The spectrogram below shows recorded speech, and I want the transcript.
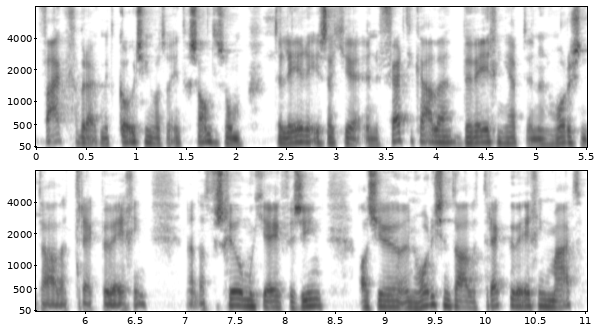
vaak gebruik met coaching, wat wel interessant is om te leren, is dat je een verticale beweging hebt en een horizontale trekbeweging. Nou, dat verschil moet je even zien. Als je een horizontale trekbeweging maakt,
